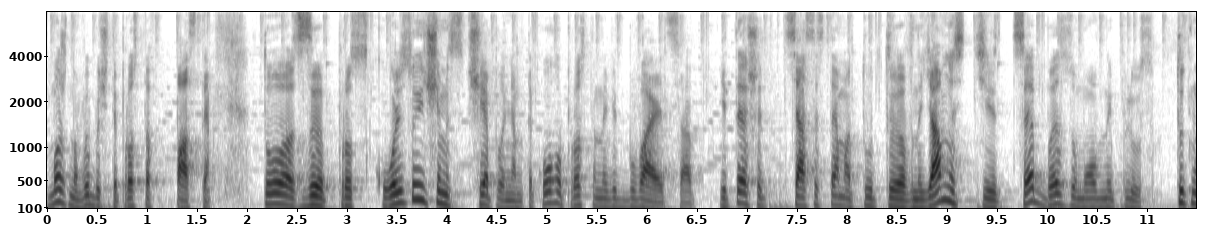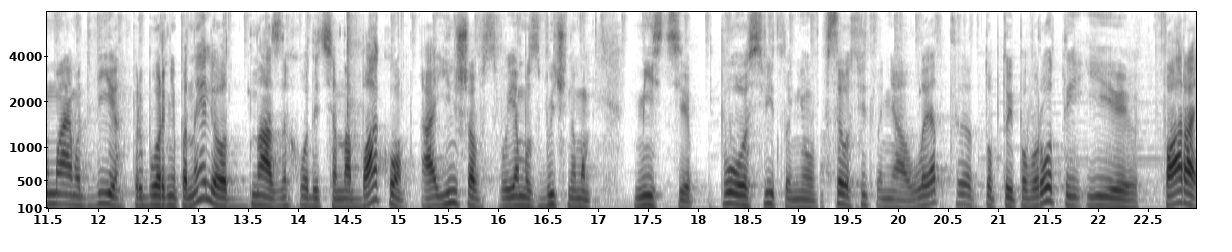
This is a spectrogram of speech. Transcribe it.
можна, вибачте, просто впасти. То з проскользуючим щепленням такого просто не відбувається. І те, що ця система тут е, в наявності, це безумовний плюс. Тут ми маємо дві приборні панелі: одна знаходиться на баку, а інша в своєму звичному місці. По освітленню все освітлення LED, тобто і повороти, і фара,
